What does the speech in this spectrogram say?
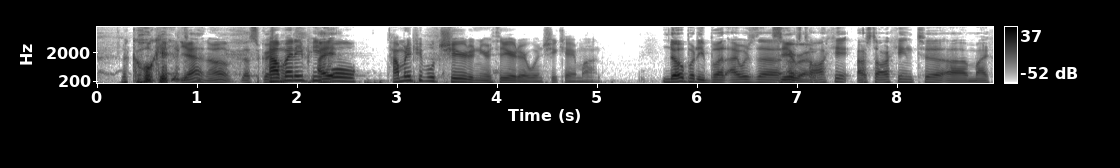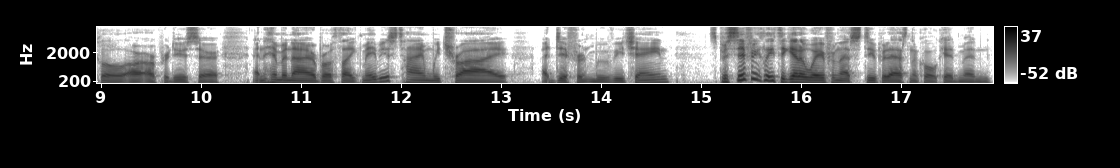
Nicole Kidman. Yeah, no, that's a great. How point. many I- people? how many people cheered in your theater when she came on? Nobody, but I was uh, I was Zero. talking. I was talking to uh, Michael, our, our producer, and him and I are both like, maybe it's time we try a different movie chain, specifically to get away from that stupid ass Nicole Kidman.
